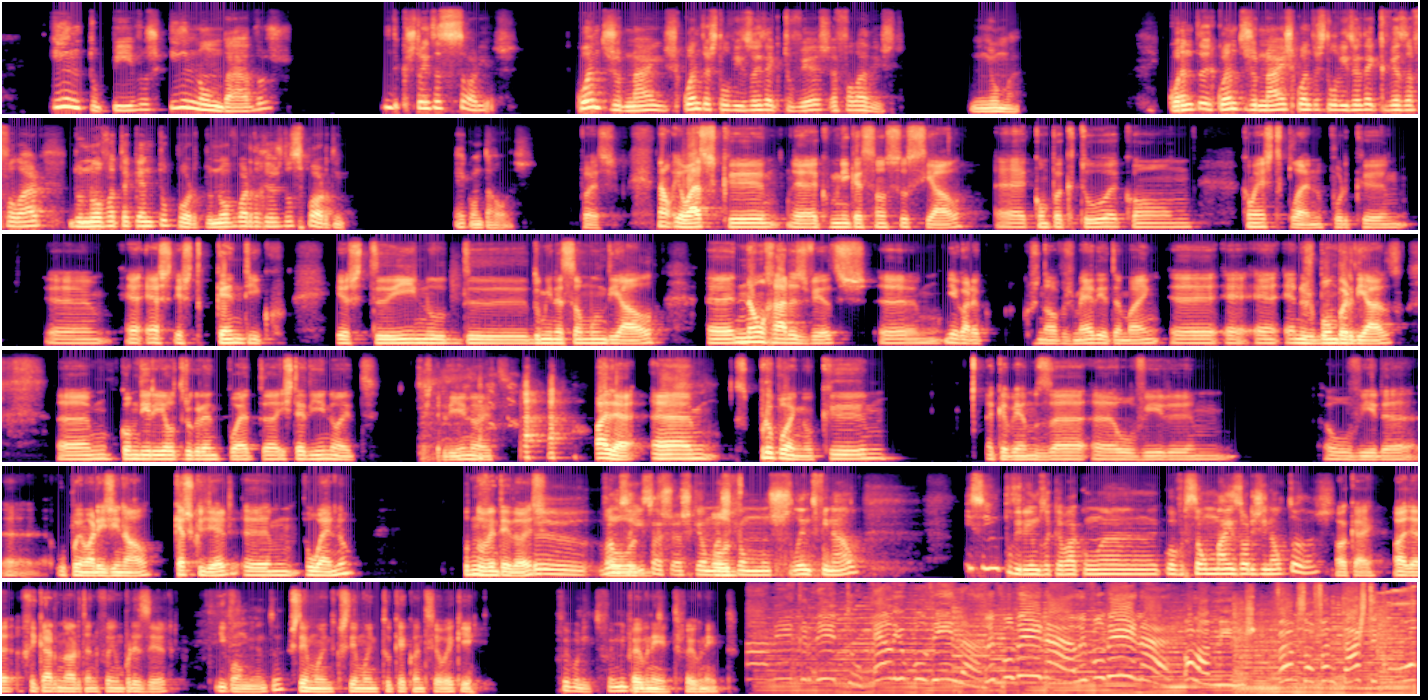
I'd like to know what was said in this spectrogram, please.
entupidos, inundados de questões acessórias. Quantos jornais, quantas televisões é que tu vês a falar disto? Nenhuma. Quantos, quantos jornais, quantas televisões é que vês a falar do novo atacante do Porto, do novo guarda-redes do Sporting? É contá-las. Pois. Não, eu acho que eh, a comunicação social uh, compactua com, com este plano, porque uh, este, este cântico, este hino de dominação mundial, uh, não raras vezes, e agora os novos média também, é, é, é, nos bombardeado. como diria outro grande poeta, isto é dia e noite. Isto é dia e noite. Olha, um, proponho que acabemos a, a ouvir, a ouvir a, a, o poema original. Quer escolher um, o ano? O de 92? Uh, vamos ou, a isso, acho, acho, que é uma, acho que é um excelente final. E sim, poderíamos acabar com a, com a versão mais original de todas. Ok. Olha, Ricardo Norton, foi um prazer. Igualmente. Gostei muito, gostei muito do que aconteceu aqui. Foi bonito, foi muito foi bonito. bonito. Foi bonito, ganhar!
